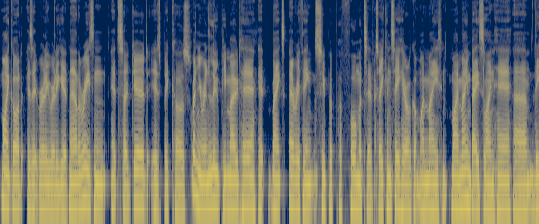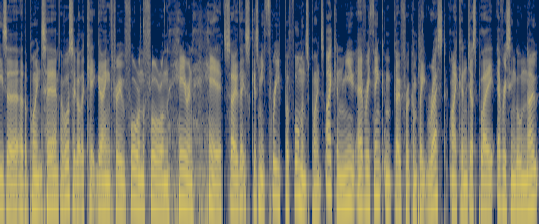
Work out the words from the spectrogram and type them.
my god, is it really, really good. Now, the reason it's so good is because when you're in loopy mode here, it makes everything super performative. So you can see here, I've got my main, my main bass line here. Um, these are, are, the points here. I've also got the kick going through four on the floor on here and here. So this gives me three performance points. I can mute everything and go for a complete rest. I can just play every single note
